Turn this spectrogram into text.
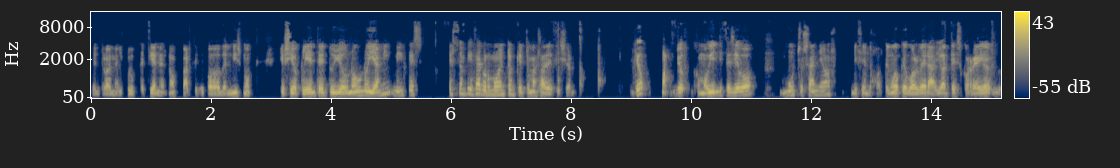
dentro en el club que tienes, ¿no? Participo del mismo. Yo he sido cliente tuyo uno a uno y a mí me dices, esto empieza con un momento en que tomas la decisión. Yo, bueno, yo, como bien dices, llevo muchos años diciendo, tengo que volver a. Yo antes corría, yo,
